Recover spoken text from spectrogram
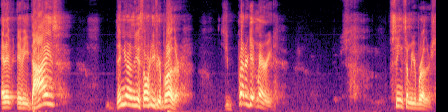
And if, if he dies, then you're under the authority of your brother. You better get married. I've seen some of your brothers.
